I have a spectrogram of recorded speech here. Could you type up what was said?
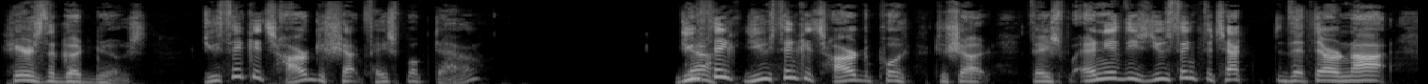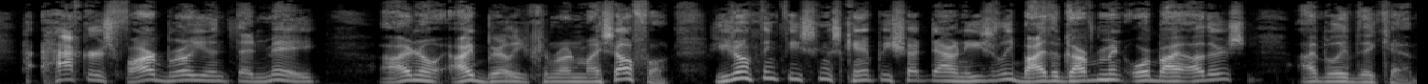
Here's the good news. Do you think it's hard to shut Facebook down? Do you Yeah. think do you think it's hard to push to shut Facebook any of these do you think the tech that they're not ha- hackers far brilliant than me? I know I barely can run my cell phone. You don't think these things can't be shut down easily by the government or by others? I believe they can.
